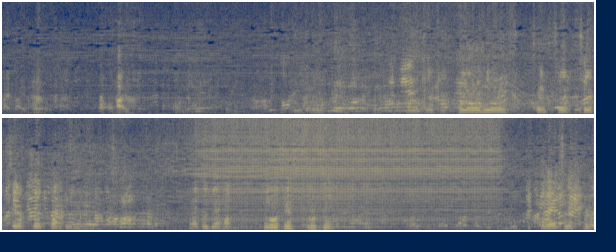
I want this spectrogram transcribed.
ถ่ายไปนะขอถ่าฮัลโหลฮัลโหลเช็คเช็คเช็คเช็คเช็คแค่ตัวเดียวแท่ตัวเดียวครับฮัลโหลเทสฮัลโหลเทสฮัลโหลเทสฮัลเหล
